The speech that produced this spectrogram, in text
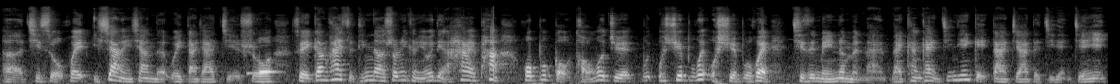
呃，其实我会一项一项的为大家解说，所以刚开始听到的时候，你可能有点害怕或不苟同，或觉我我学不会，我学不会，其实没那么难。来看看今天给大家的几点建议。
